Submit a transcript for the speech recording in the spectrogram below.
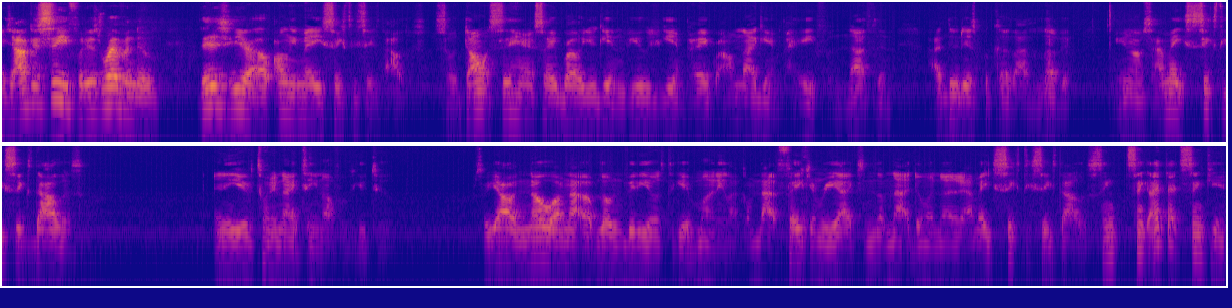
As y'all can see for this revenue, this year I only made $66. So don't sit here and say, bro, you getting views, you getting paid, bro. I'm not getting paid for nothing. I do this because I love it. You know what I'm saying? I make $66 in the year of 2019 off of YouTube. So y'all know I'm not uploading videos to get money. Like I'm not faking reactions. I'm not doing none of that. I make $66. Sink, sink, let that sink in.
